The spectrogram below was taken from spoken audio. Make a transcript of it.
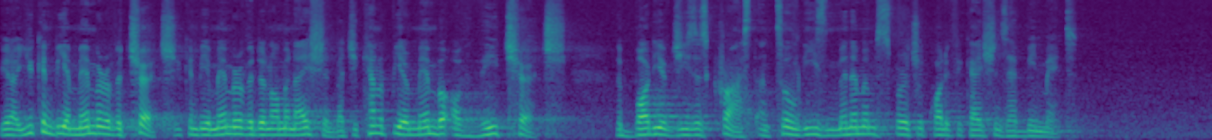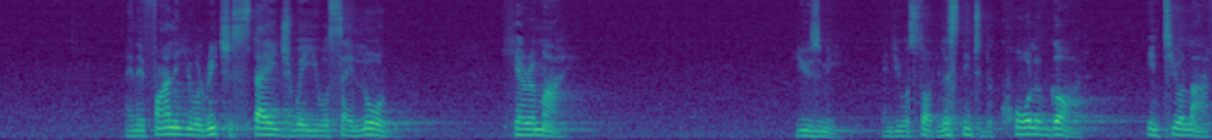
You know, you can be a member of a church, you can be a member of a denomination, but you cannot be a member of the church, the body of Jesus Christ, until these minimum spiritual qualifications have been met. And then finally, you will reach a stage where you will say, Lord, here am I. Use me. And you will start listening to the call of God into your life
